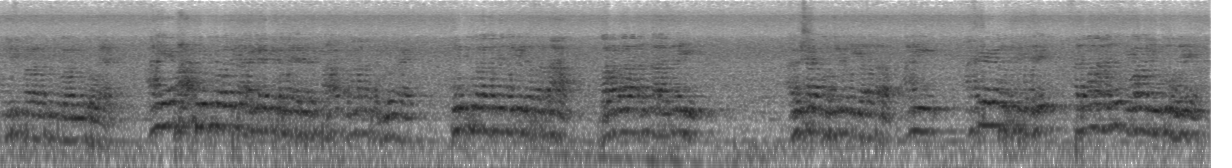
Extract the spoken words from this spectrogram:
पोलीस विभागातून निवडणूक आहे आणि हे फार पोलीस विभागाचे अधिकारी कर्मचाऱ्यांसाठी फार सन्मानाचा दिवस आहे. पोलीस विभागामध्ये नोकरी असताना वारंवार नोकरीमध्ये आणि अशा या परिस्थितीमध्ये सन्मानानं सेवा नियुक्त होणे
